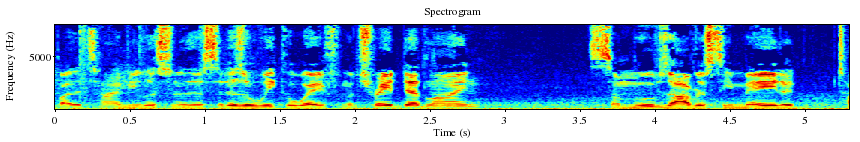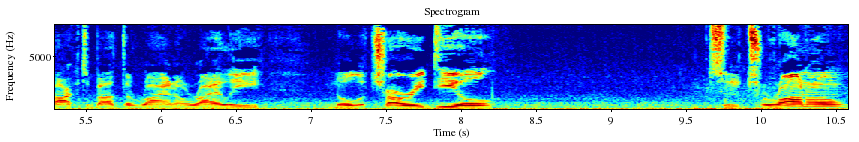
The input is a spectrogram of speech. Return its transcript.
by the time you listen to this. It is a week away from the trade deadline. Some moves obviously made. I talked about the Ryan O'Reilly Noel Acciari deal to Toronto.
